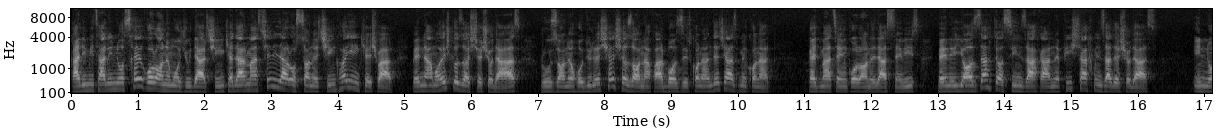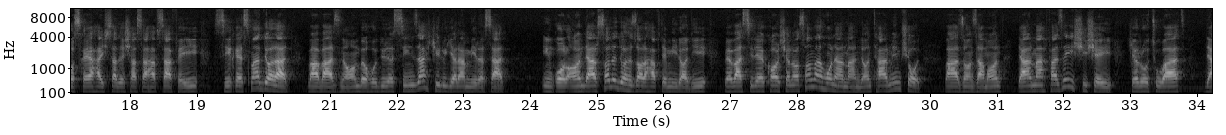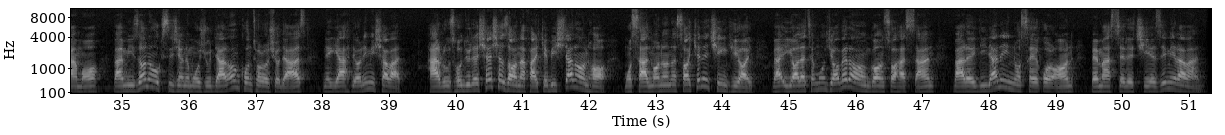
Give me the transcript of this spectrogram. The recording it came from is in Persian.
قدیمی ترین نسخه قرآن موجود در چین که در مسجدی در استان چینگ های این کشور به نمایش گذاشته شده است روزانه حدود 6000 نفر بازدید کننده جذب می کند. قدمت این قرآن دستنویس بین 11 تا 13 قرن پیش تخمین زده شده است. این نسخه 867 صفحه‌ای 30 قسمت دارد و وزن آن به حدود 13 کیلوگرم می‌رسد. این قرآن در سال 2007 میلادی به وسیله کارشناسان و هنرمندان ترمیم شد و از آن زمان در محفظه شیشه‌ای که رطوبت، دما و میزان اکسیژن موجود در آن کنترل شده است نگهداری می شود. هر روز حدود 6000 نفر که بیشتر آنها مسلمانان ساکن چینگیای و ایالت مجاور آن گانسو هستند برای دیدن این نسخه قرآن به مسجد چیزی می روند.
